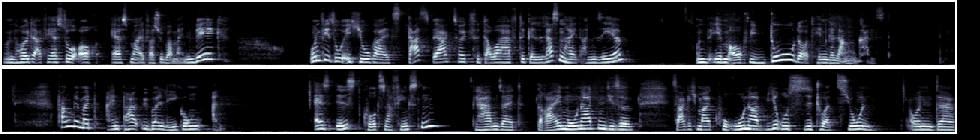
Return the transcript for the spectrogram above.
und heute erfährst du auch erstmal etwas über meinen Weg und wieso ich Yoga als das Werkzeug für dauerhafte Gelassenheit ansehe und eben auch, wie du dorthin gelangen kannst. Fangen wir mit ein paar Überlegungen an. Es ist kurz nach Pfingsten. Wir haben seit drei Monaten diese, sage ich mal, Coronavirus-Situation. Und äh,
